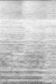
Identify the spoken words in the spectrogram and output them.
Oh,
